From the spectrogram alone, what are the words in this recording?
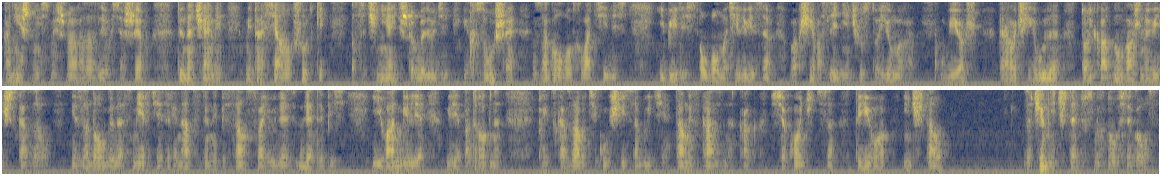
«Конечно не смешно», — разозлился шеф. «Ты ночами Митросяну шутки посочиняй, чтобы люди, их слушая, за голову хватились и бились лбом о телевизор. Вообще последнее чувство юмора убьешь». Короче, Иуда только одну важную вещь сказал. Незадолго до смерти тринадцатый написал свою летопись Евангелие, где подробно предсказал текущие события. Там и сказано, как все кончится. Ты его не читал? «Зачем мне читать?» — усмехнулся голос.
